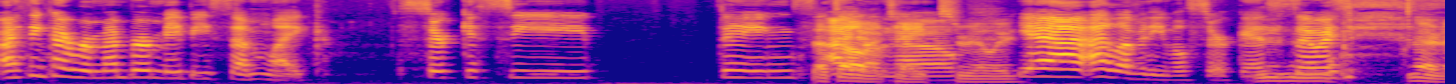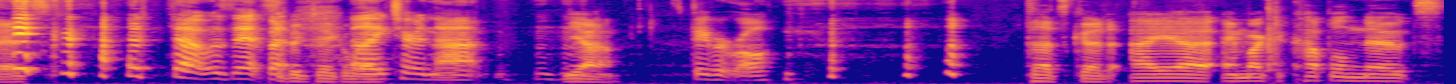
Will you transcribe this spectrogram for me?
I think I remember maybe some like circusy things. That's I all don't it know. takes, really. Yeah, I love an evil circus, so Mhm. I think There it is. that, that was it. A But big takeaway. I liked her in that. Mhm. yeah, favorite role. that's good. I uh, I marked a couple notes.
